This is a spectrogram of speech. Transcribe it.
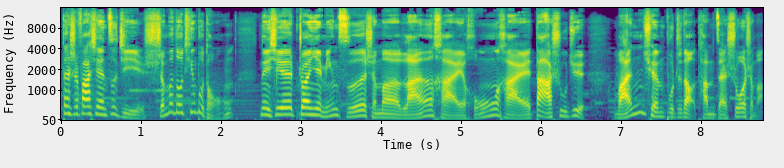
但是发现自己什么都听不懂，那些专业名词，什么蓝海、红海、大数据，完全不知道他们在说什么，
